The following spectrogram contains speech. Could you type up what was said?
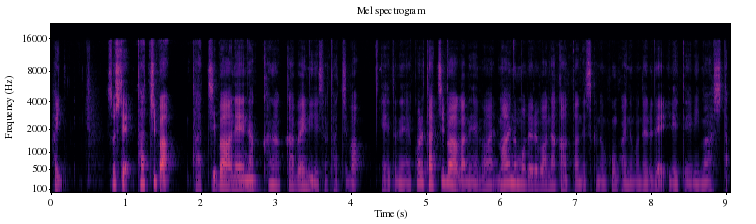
はい。そしてタッチバー。タッチバーね、なかなか便利ですよ、タッチバー。えっ、ー、とね、これタッチバーがね、前のモデルはなかったんですけども、今回のモデルで入れてみました。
